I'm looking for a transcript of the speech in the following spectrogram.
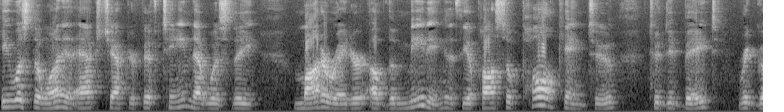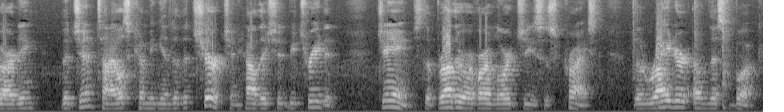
He was the one in Acts chapter 15 that was the moderator of the meeting that the apostle Paul came to to debate regarding the Gentiles coming into the church and how they should be treated. James, the brother of our Lord Jesus Christ, the writer of this book,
